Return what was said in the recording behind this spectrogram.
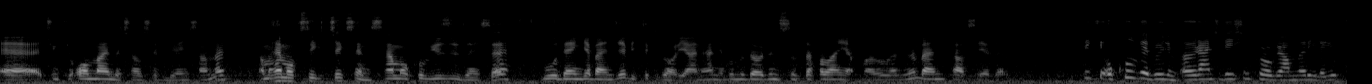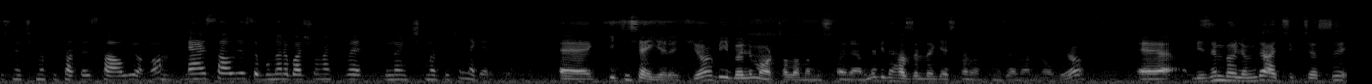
e, çünkü online de çalışabiliyor insanlar. Ama hem ofise gidecekseniz hem okul yüz yüze ise bu denge bence bir tık zor. Yani hani bunu dördüncü sınıfta falan yapmalarını ben tavsiye ederim. Peki okul ve bölüm öğrenci değişim programlarıyla yurt dışına çıkma fırsatları sağlıyor mu? Hı hı. Eğer sağlıyorsa bunlara başvurmak ve bunların çıkması için ne gerekiyor? Ee, iki şey gerekiyor. Bir bölüm ortalamanız önemli. Bir de hazırlığı geçme notunuz önemli oluyor. Ee, bizim bölümde açıkçası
